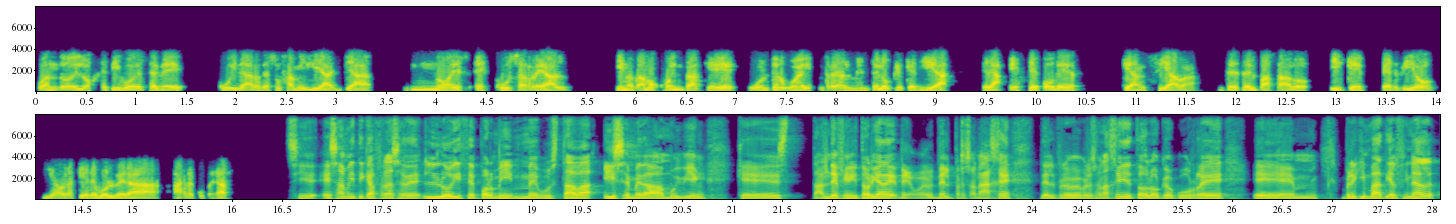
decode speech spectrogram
cuando el objetivo ese de cuidar de su familia ya no es excusa real y nos damos cuenta que Walter White realmente lo que quería era ese poder que ansiaba desde el pasado y que perdió y ahora quiere volver a, a recuperar. Sí, esa mítica frase de lo hice por mí, me gustaba y se me daba muy bien, que es tan definitoria de, de, del personaje, del propio personaje y de todo lo que ocurre en eh, Breaking Bad. Y al final,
